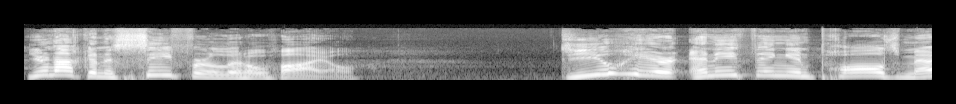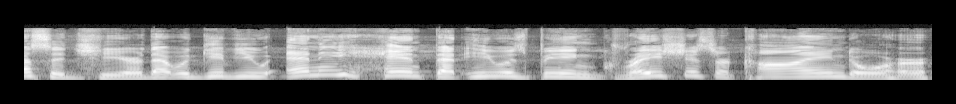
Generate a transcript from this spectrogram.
you're not going to see for a little while. Do you hear anything in Paul's message here that would give you any hint that he was being gracious or kind or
